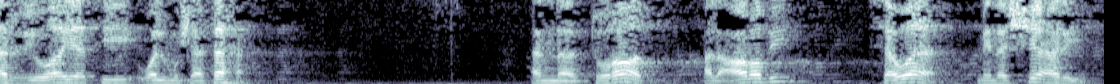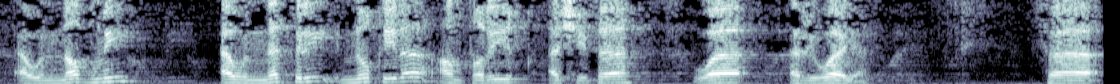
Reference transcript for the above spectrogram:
الرواية والمشافهة. أن تراث العربي سواء من الشعر أو النظم أو النثر نقل عن طريق الشفاه والرواية. فعلم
